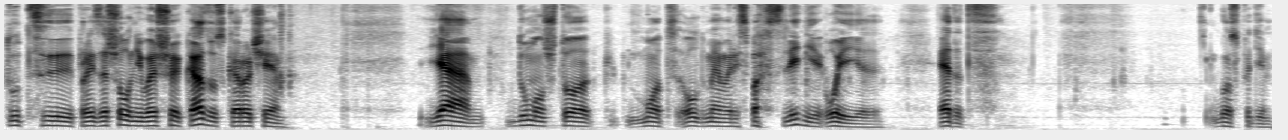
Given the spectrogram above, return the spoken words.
тут э, произошел небольшой казус. Короче, я думал, что мод Old Memories последний... Ой, э, этот... Господи.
